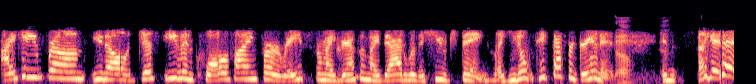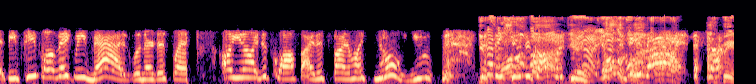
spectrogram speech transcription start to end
I came from, you know, just even qualifying for a race for my grandpa and my dad was a huge thing. Like you don't take that for granted. No. And like I said, these people make me mad when they're just like, "Oh, you know, I just qualified. It's fine." I'm like, "No, you, You that's a huge qualified. accomplishment. Yeah, you you have do qualified. that." I mean,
